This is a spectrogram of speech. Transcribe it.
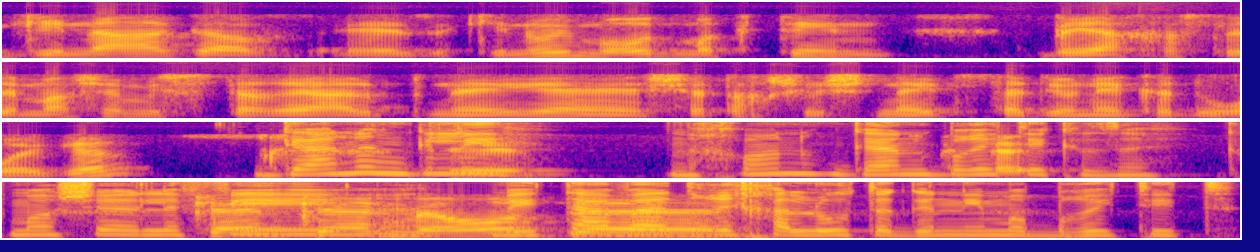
גינה, אגב, זה כינוי מאוד מקטין ביחס למה שמשתרע על פני שטח של שני אצטדיוני כדורגל. גן אנגלי. נכון? גן בריטי כזה, כמו שלפי כן, כן, מיטב האדריכלות הגנים הבריטית.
